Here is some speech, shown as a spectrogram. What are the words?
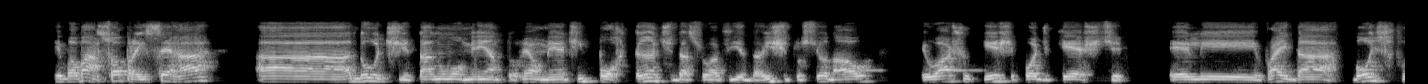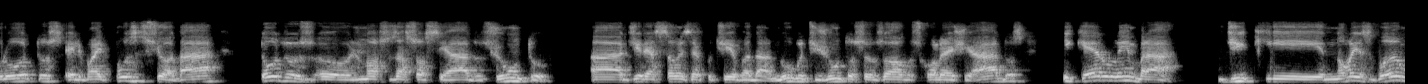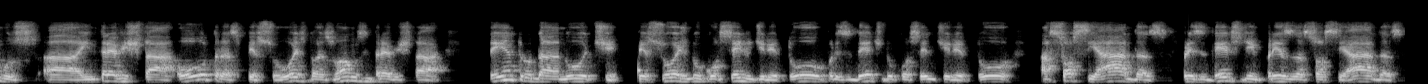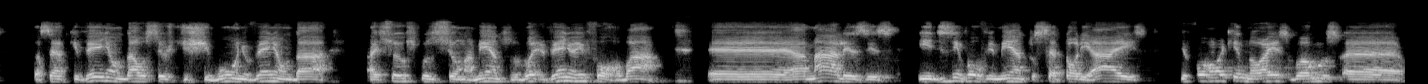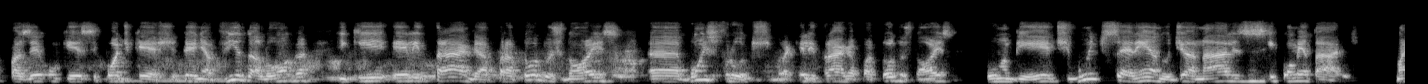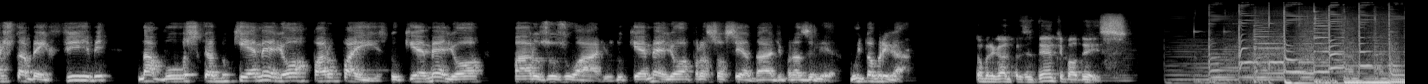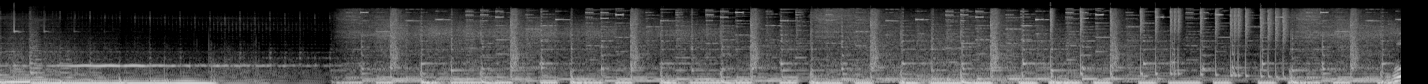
E, Babá, só para encerrar, a NUT está num momento realmente importante da sua vida institucional. Eu acho que este podcast ele vai dar bons frutos, ele vai posicionar todos os nossos associados junto à direção executiva da NUBUT, junto aos seus órgãos colegiados, e quero lembrar de que nós vamos uh, entrevistar outras pessoas, nós vamos entrevistar dentro da NUT pessoas do conselho diretor, o presidente do conselho diretor, associadas, presidentes de empresas associadas, tá certo? Que venham dar os seus testemunhos, venham dar os seus posicionamentos, venham informar é, análises e desenvolvimentos setoriais, de forma que nós vamos é, fazer com que esse podcast tenha vida longa e que ele traga para todos nós é, bons frutos, para que ele traga para todos nós um ambiente muito sereno de análises e comentários, mas também firme na busca do que é melhor para o país, do que é melhor para os usuários, do que é melhor para a sociedade brasileira. Muito obrigado. Muito obrigado, presidente Valdez.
